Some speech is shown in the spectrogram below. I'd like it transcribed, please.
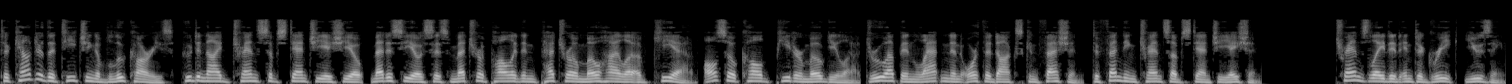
To counter the teaching of Lucaris, who denied transubstantiatio, metousiosis Metropolitan Petro Mohyla of Kiev also called Peter Mogila drew up in Latin an Orthodox confession, defending transubstantiation. Translated into Greek, using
